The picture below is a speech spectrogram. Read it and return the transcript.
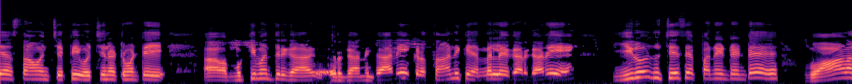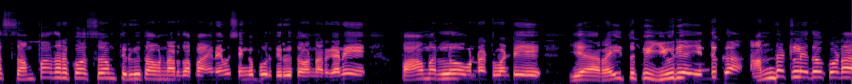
చేస్తామని చెప్పి వచ్చినటువంటి ముఖ్యమంత్రి గారు కానీ కానీ ఇక్కడ స్థానిక ఎమ్మెల్యే గారు కానీ ఈరోజు చేసే పని ఏంటంటే వాళ్ళ సంపాదన కోసం తిరుగుతూ ఉన్నారు తప్ప ఆయన ఏమో సింగపూర్ తిరుగుతూ ఉన్నారు కానీ పామర్లో ఉన్నటువంటి రైతుకు యూరియా ఎందుకు అందట్లేదో కూడా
